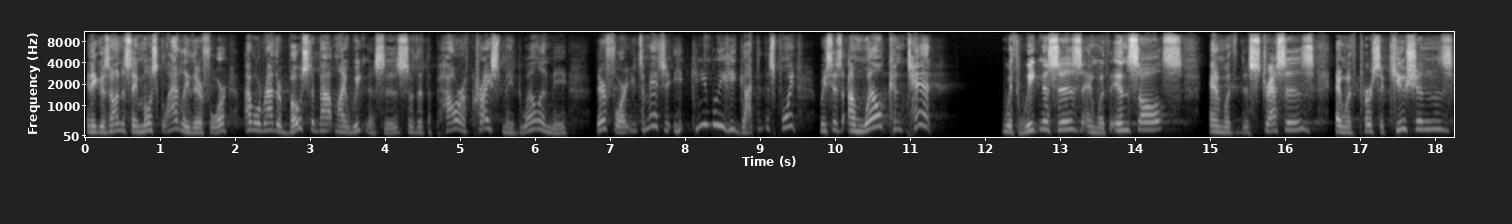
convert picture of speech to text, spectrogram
And he goes on to say, Most gladly, therefore, I will rather boast about my weaknesses so that the power of Christ may dwell in me. Therefore, it's amazing. Can you believe he got to this point where he says, I'm well content with weaknesses and with insults and with distresses and with persecutions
